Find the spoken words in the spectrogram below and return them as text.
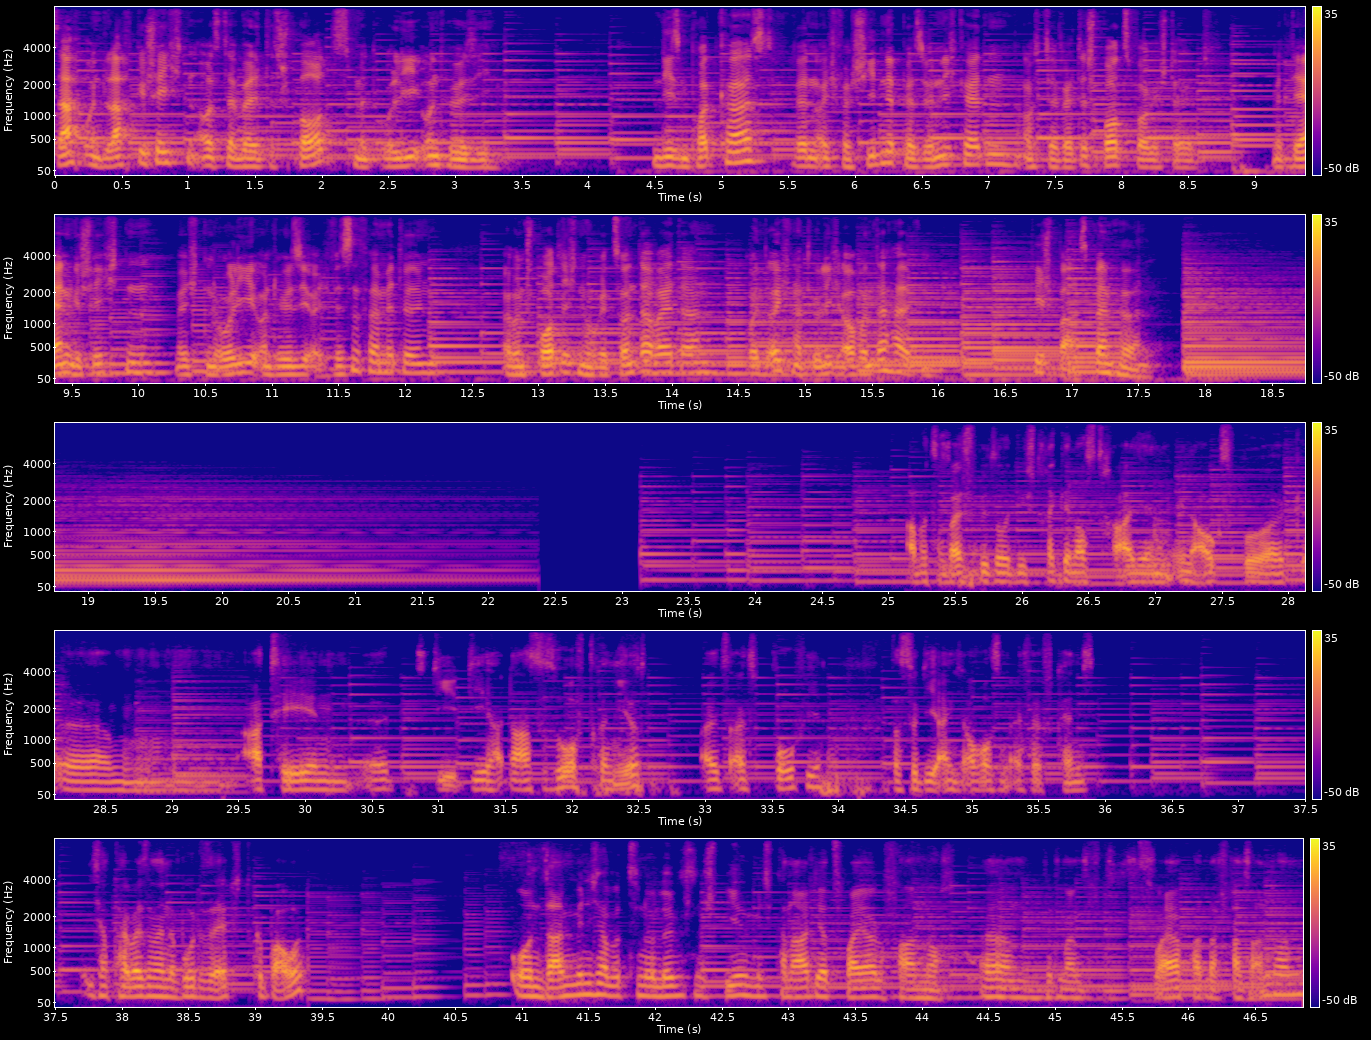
Sach- und Lachgeschichten aus der Welt des Sports mit Uli und Hösi. In diesem Podcast werden euch verschiedene Persönlichkeiten aus der Welt des Sports vorgestellt. Mit deren Geschichten möchten Uli und Hösi euch Wissen vermitteln, euren sportlichen Horizont erweitern und euch natürlich auch unterhalten. Viel Spaß beim Hören. Aber zum Beispiel so die Strecke in Australien, in Augsburg, ähm, Athen, äh, die, die, da hast du so oft trainiert als, als Profi, dass du die eigentlich auch aus dem FF kennst. Ich habe teilweise meine Boote selbst gebaut. Und dann bin ich aber zu den Olympischen Spielen, ich Kanadier zwei Jahre gefahren noch, ähm, mit meinem Zweierpartner Franz Anton.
